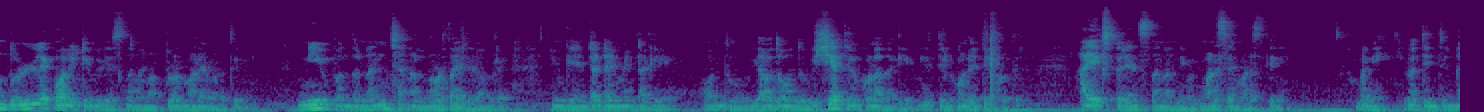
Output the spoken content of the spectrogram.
ಒಂದು ಒಳ್ಳೆ ಕ್ವಾಲಿಟಿ ವೀಡಿಯೋಸ್ನ ನಾನು ಅಪ್ಲೋಡ್ ಮಾಡೇ ಮಾಡ್ತೀನಿ. ನೀವು ಬಂದು ನನ್ನ ಚಾನಲ್ ನೋಡ್ತಾ ಇದ್ದೀರ ಅಂದರೆ ನಿಮಗೆ ಎಂಟರ್ಟೈನ್ಮೆಂಟ್ ಆಗಲಿ, ಒಂದು ಯಾವುದೋ ಒಂದು ವಿಷಯ ತಿಳ್ಕೊಳ್ಳೋದಾಗಲಿ ನೀವು ತಿಳ್ಕೊಂಡೇ ತಿಳ್ಕೊತೀರಿ. ಆ ಎಕ್ಸ್ಪೀರಿಯೆನ್ಸ್ನ ನಾನು ನಿಮಗೆ ಮಾಡಿಸೇ ಮಾಡಿಸ್ತೀನಿ. ಬನ್ನಿ, ಇವತ್ತಿನ ದಿನ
